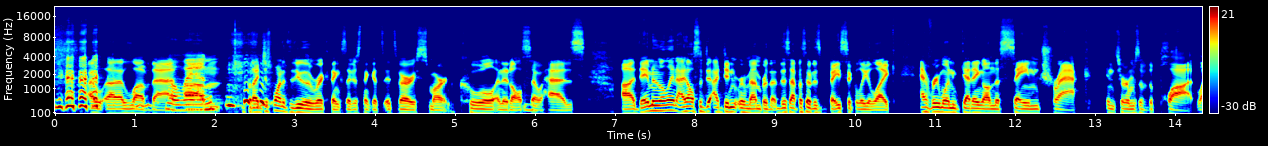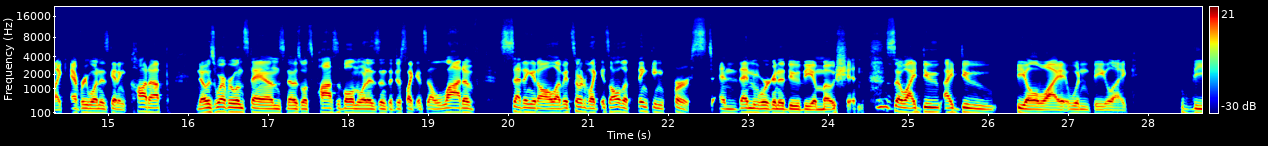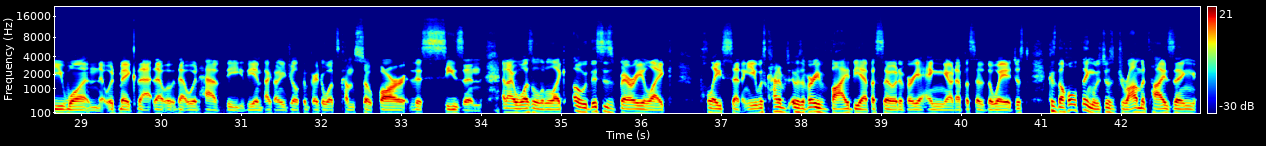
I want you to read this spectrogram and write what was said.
I, I love that. Oh, man. Um, but I just wanted to do the Rick thing because I just think it's it's very smart and cool, and it also has uh, Damon and Elaine. I also di- I didn't remember that this episode is basically like everyone getting on the same track in terms of the plot. Like everyone is getting caught up, knows where everyone stands, knows what's possible and what isn't. And just like it's a lot of setting it all up. It's sort of like it's all the thinking first, and then we're gonna do the emotion. Mm-hmm. so I do I do feel why it wouldn't be like the one that would make that that would that would have the the impact on you, Jill, compared to what's come so far this season. And I was a little like, oh, this is very like place setting. It was kind of it was a very vibey episode, a very hanging out episode. The way it just because the whole thing was just dramatizing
